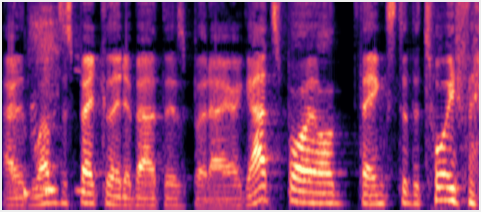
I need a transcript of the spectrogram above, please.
I would love to speculate about this, but I got spoiled thanks to the toy fair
